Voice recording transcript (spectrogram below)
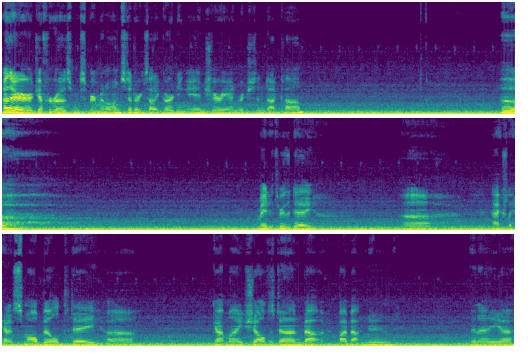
Hi there, Jeffrey Rhoades from Experimental Homesteader, Exotic Gardening, and SheriAnnRicherson.com. Made it through the day. Uh, actually had a small build today. Uh, got my shelves done about by about noon. Then I uh,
